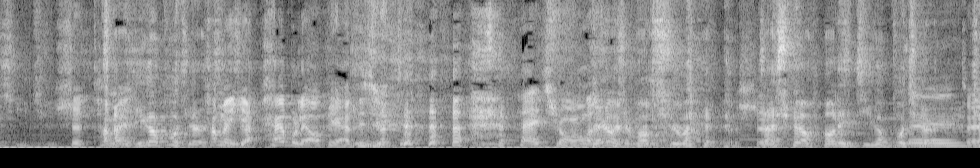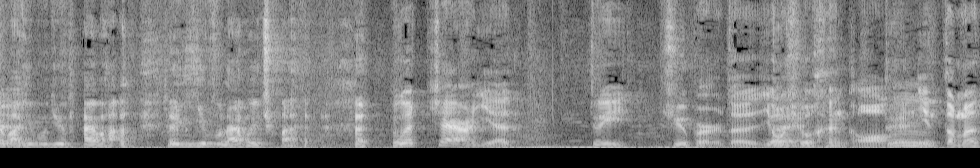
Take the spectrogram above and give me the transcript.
喜剧，是他们一个不停，他们也拍不了别的剧，太穷了。没有什么失败，在摄像棚里几个不停就把一部剧拍完了，这衣服来回穿。不过这样也对剧本的要求很高，对你怎么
